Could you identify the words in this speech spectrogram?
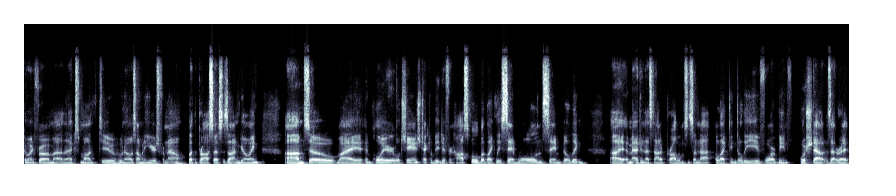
going from uh, the next month to who knows how many years from now, but the process is ongoing. Um, so my employer will change, technically a different hospital, but likely same role and same building. I imagine that's not a problem since I'm not electing to leave or being pushed out. Is that right?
